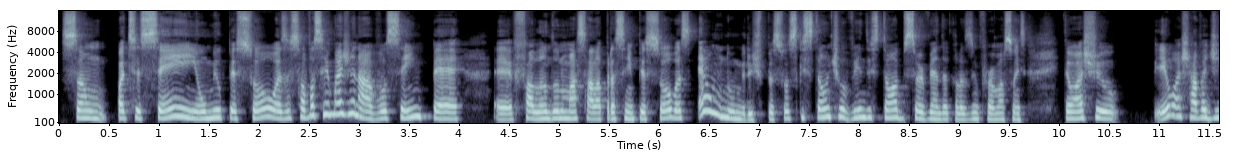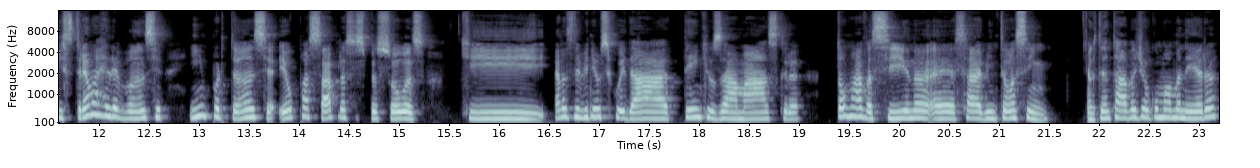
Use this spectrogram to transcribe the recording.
são pode ser 100 ou mil pessoas, é só você imaginar, você em pé é, falando numa sala para 100 pessoas, é um número de pessoas que estão te ouvindo estão absorvendo aquelas informações. Então, acho, eu achava de extrema relevância e importância eu passar para essas pessoas que elas deveriam se cuidar, tem que usar a máscara, tomar vacina, é, sabe? Então, assim, eu tentava de alguma maneira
